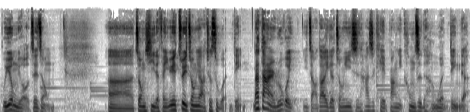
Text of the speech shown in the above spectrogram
不用有这种呃中西的分，因为最重要就是稳定。那当然，如果你找到一个中医师，他是可以帮你控制的很稳定的，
